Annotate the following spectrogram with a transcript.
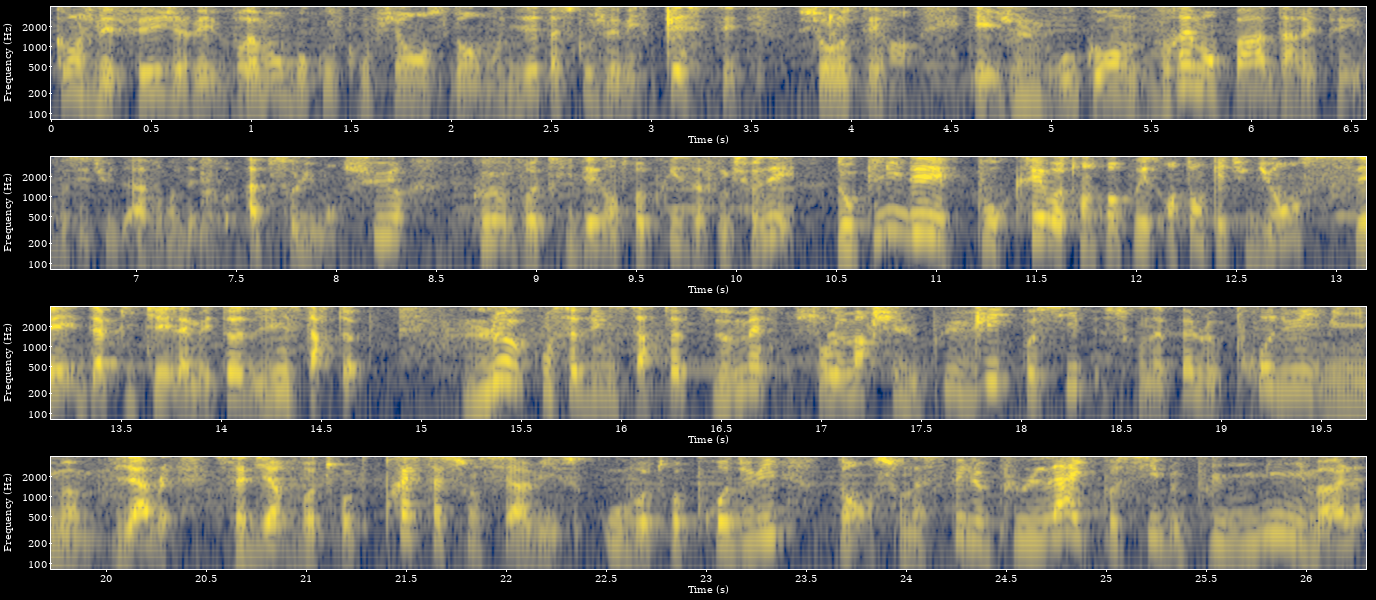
quand je l'ai fait, j'avais vraiment beaucoup de confiance dans mon idée parce que je l'avais testé sur le terrain. Et je ne vous recommande vraiment pas d'arrêter vos études avant d'être absolument sûr que votre idée d'entreprise va fonctionner. Donc l'idée pour créer votre entreprise en tant qu'étudiant, c'est d'appliquer la méthode Lean Startup. Le concept d'une startup, c'est de mettre sur le marché le plus vite possible ce qu'on appelle le produit minimum viable, c'est-à-dire votre prestation de service ou votre produit dans son aspect le plus light possible, le plus minimal,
